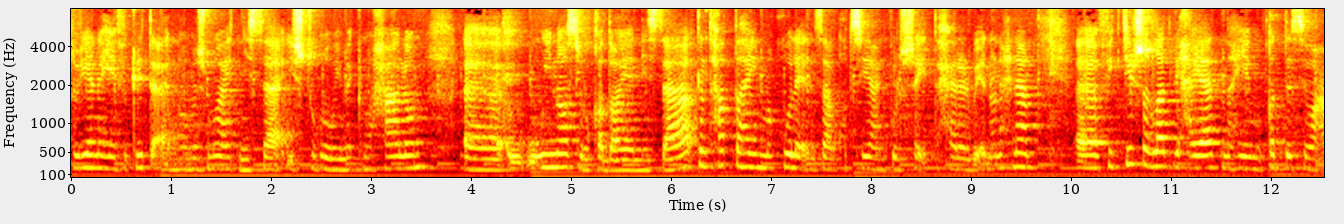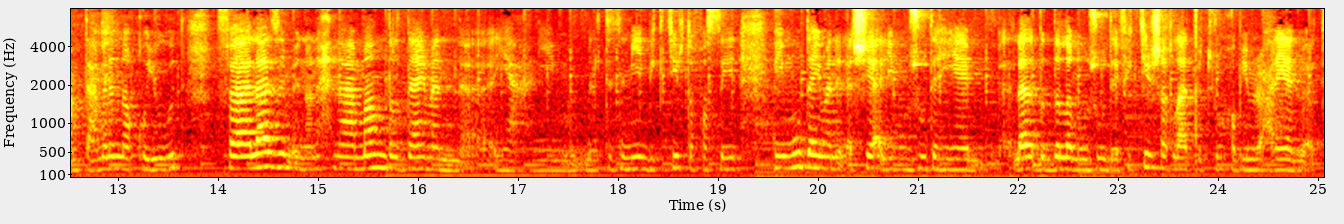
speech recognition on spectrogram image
سوريانا هي فكرتها أنه مجموعة نساء يشتغلوا ويمكنوا حالهم ويناصروا قضايا النساء. كنت حاطة هاي المقولة إنسان قدسية عن كل شيء تحرر بأنه نحن في كتير شغلات بحياتنا هي مقدسة وعم تعمل لنا قيود فلازم إنه نحن ما نضل دائما يعني ملتزمين بكتير تفاصيل هي مو دائما الأشياء اللي موجودة هي لا بتضلها موجودة في كتير شغلات بتروح وبيمر عليها الوقت.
